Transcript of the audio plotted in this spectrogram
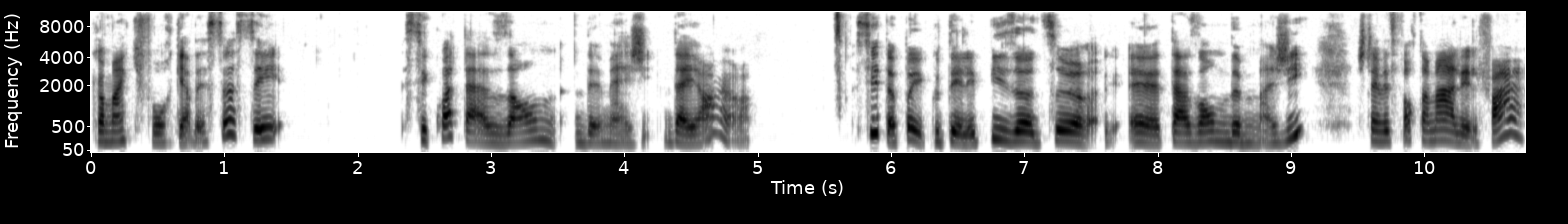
comment qu'il faut regarder ça, c'est c'est quoi ta zone de magie? D'ailleurs, si tu n'as pas écouté l'épisode sur euh, ta zone de magie, je t'invite fortement à aller le faire.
